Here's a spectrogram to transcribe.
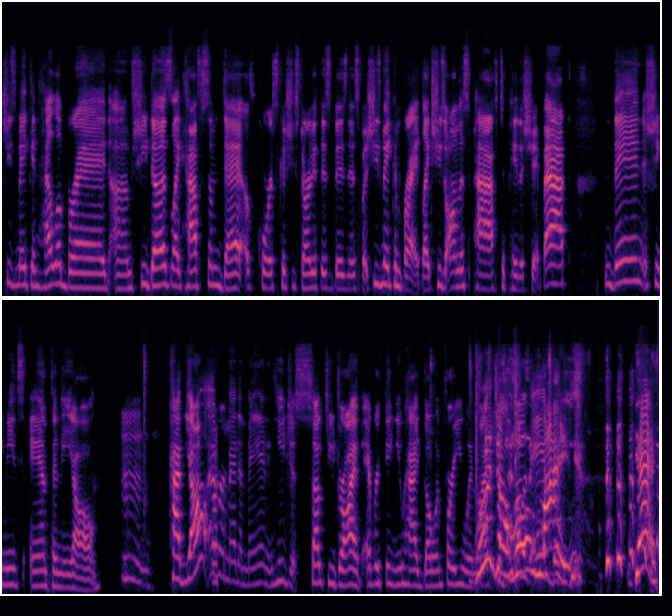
She's making hella bread. Um, she does like have some debt, of course, because she started this business, but she's making bread. Like she's on this path to pay the shit back. Then she meets Anthony, y'all. Mm. Have y'all ever met a man and he just sucked you dry of everything you had going for you in life? your whole life. yes.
